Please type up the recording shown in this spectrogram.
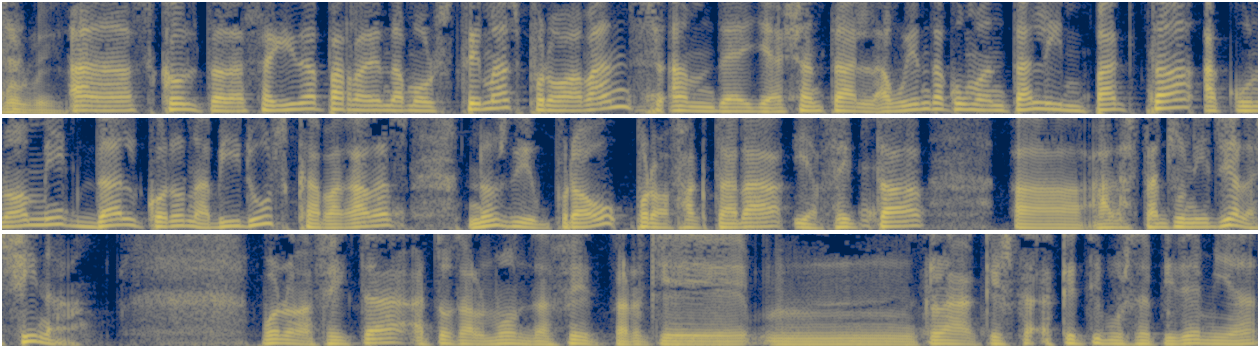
Molt bé. Uh, escolta, de seguida parlarem de molts temes, però abans em deia, Chantal, avui hem de comentar l'impacte econòmic del coronavirus, que a vegades no es diu prou, però afectarà i afecta uh, a els Estats Units i a la Xina. Bueno, afecta a tot el món, de fet, perquè, mm, clar, aquesta, aquest tipus d'epidèmia,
